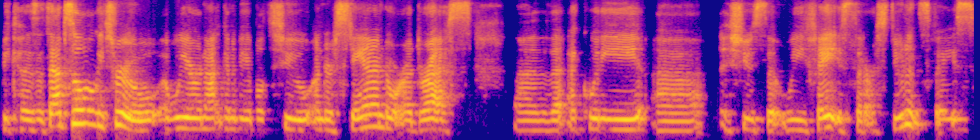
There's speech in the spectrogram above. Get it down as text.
because it's absolutely true. We are not going to be able to understand or address uh, the equity uh, issues that we face, that our students face,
